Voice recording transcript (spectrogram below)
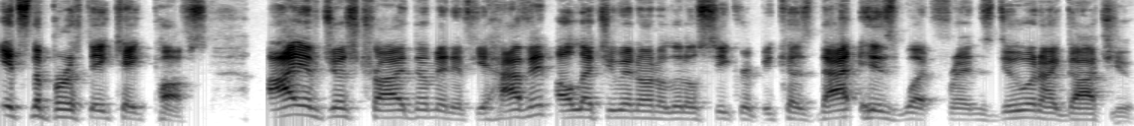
It's the birthday cake puffs. I have just tried them. And if you haven't, I'll let you in on a little secret because that is what friends do. And I got you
